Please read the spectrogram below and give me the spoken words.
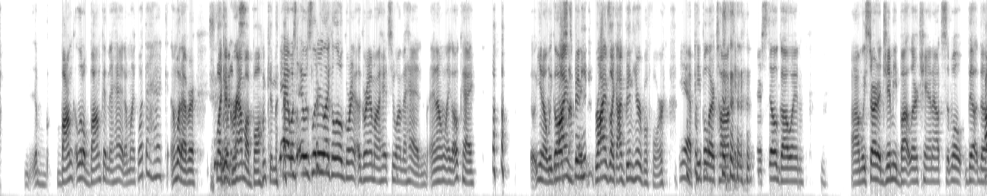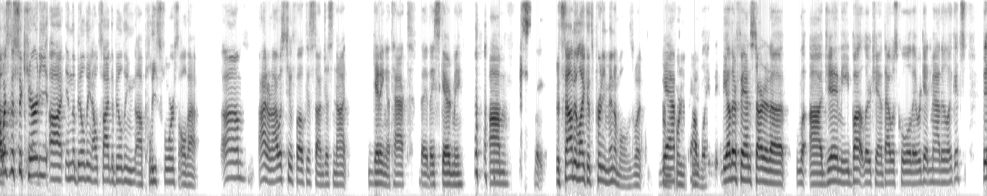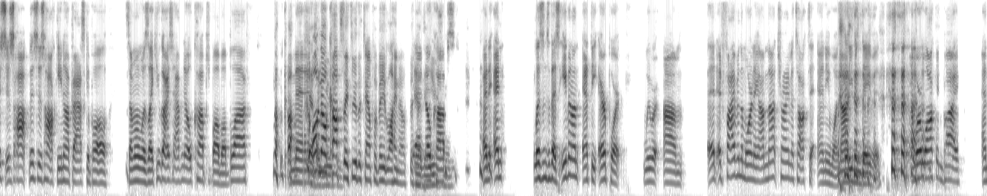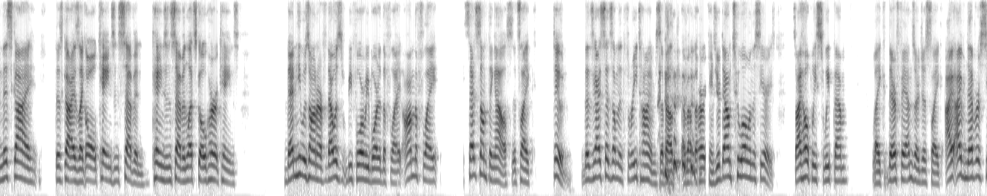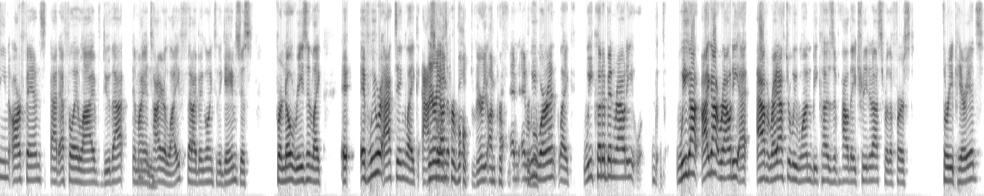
bonk a little bonk in the head. I'm like, "What the heck?" And whatever. Like a grandma bonk in the Yeah, it was it was literally like a little gra- a grandma hits you on the head, and I'm like, "Okay." you know, we go. Ryan's been Ryan's like, I've been here before. Yeah, people are talking. They're still going. Um, we started Jimmy Butler chant out. Well, the the how was the security uh in the building, outside the building, uh, police force, all that? Um, I don't know. I was too focused on just not getting attacked. They they scared me. Um, it sounded like it's pretty minimal, is what. Yeah, probably. The other fans started a uh Jimmy Butler chant. That was cool. They were getting mad. They're like, "It's this is hot. This is hockey, not basketball." Someone was like, "You guys have no cups." Blah blah blah. No cups. Then, oh no cops! They threw the Tampa Bay line out there. Yeah, no cops, and and listen to this. Even on at the airport, we were um at, at five in the morning. I'm not trying to talk to anyone, not even David. and we're walking by, and this guy, this guy is like, "Oh, Canes and seven, Canes and seven. Let's go Hurricanes." Then he was on our. That was before we boarded the flight. On the flight, said something else. It's like, dude, this guy said something three times about about the Hurricanes. You're down 2-0 in the series. So I hope we sweep them. Like their fans are just like I, I've never seen our fans at FLA Live do that in my mm-hmm. entire life that I've been going to the games just for no reason. Like it, if we were acting like very unprovoked, very unprovoked, and and we weren't like we could have been rowdy. We got I got rowdy at, at right after we won because of how they treated us for the first three periods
